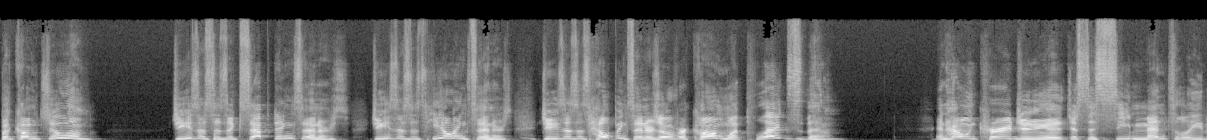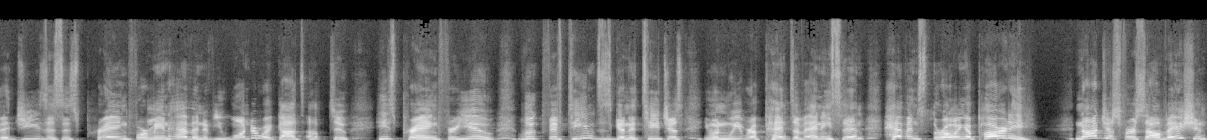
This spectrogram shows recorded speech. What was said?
but come to him. Jesus is accepting sinners. Jesus is healing sinners. Jesus is helping sinners overcome what plagues them. And how encouraging it just to see mentally that Jesus is praying for me in heaven. If you wonder what God's up to, he's praying for you. Luke 15 is going to teach us when we repent of any sin, heaven's throwing a party. Not just for salvation,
